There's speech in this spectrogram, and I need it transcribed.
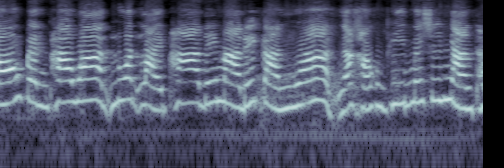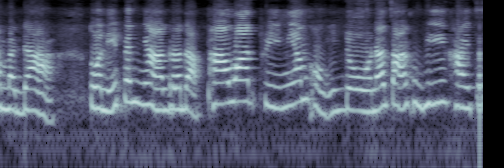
น้องเป็นผ้าวาดลวดลายผ้าได้มาด้วยการวาดนะคะ คุณพี่ไม่ใช่งานธรรมดา ตัวนี้เป็นงานระดับผ้าวาดพรีเมียมของอินโดนะจ๊ะคุณพี่ใครจะ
